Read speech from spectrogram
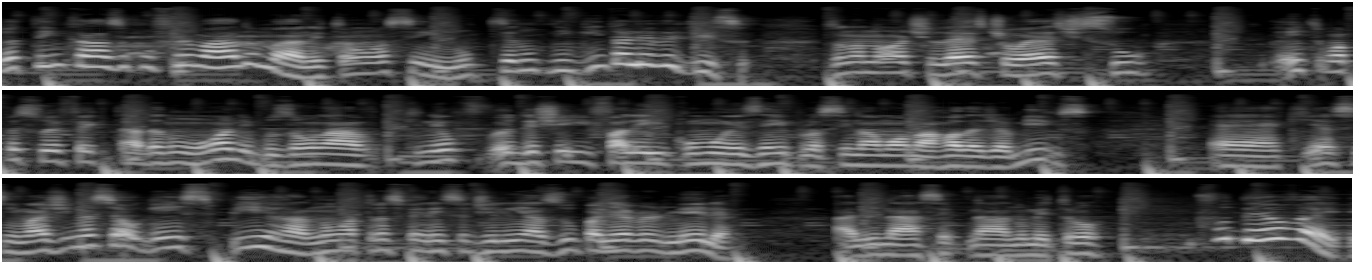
Já tem caso confirmado, mano. Então, assim, não, não, ninguém tá livre disso. Zona Norte, Leste, Oeste, Sul, entre uma pessoa infectada num ônibus ou lá, que nem eu, eu deixei falei como um exemplo assim na, na roda de amigos, é que assim, imagina se alguém espirra numa transferência de linha azul para linha vermelha ali na, na no metrô. Fudeu, velho.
